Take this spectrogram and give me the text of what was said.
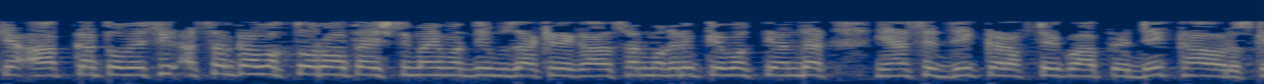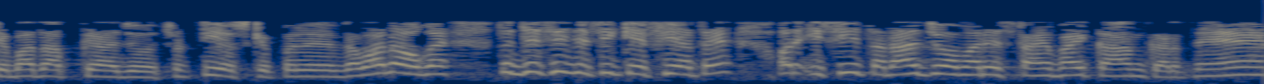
کہ آپ کا تو ویسے اثر کا وقت ہو رہا ہوتا ہے اجتماعی مدنی مذاکرے کا۔ اثر مغرب کے وقت کے اندر یہاں سے دیکھ کر ہفتے کو آپ نے دیکھا اور اس کے بعد آپ کا جو چھٹی ہے، اس کے روانہ ہو گئے۔ تو جیسی جیسی کیفیت ہے اور اسی طرح جو ہمارے ہمارے اسٹائم بھائی کام کرتے ہیں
